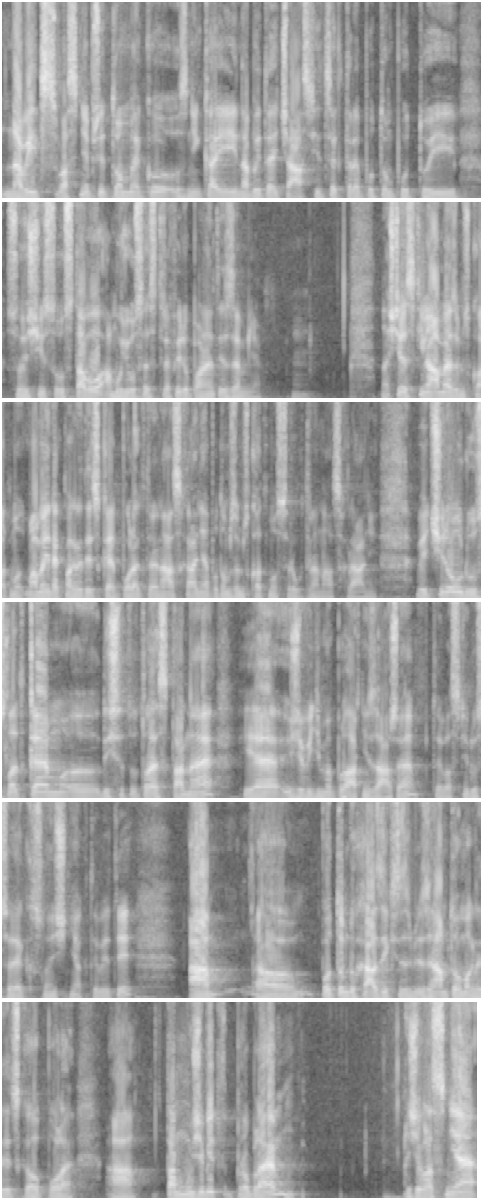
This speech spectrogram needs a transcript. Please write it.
Navíc vlastně přitom jako vznikají nabité částice, které potom putují sluneční soustavou a můžou se strefit do planety Země. Naštěstí máme zemskou atmosféru, máme jinak magnetické pole, které nás chrání a potom zemskou atmosféru, která nás chrání. Většinou důsledkem, eh, když se to tohle stane, je, že vidíme polární záře, to je vlastně důsledek sluneční aktivity, a eh, potom dochází k změnám toho magnetického pole. A tam může být problém, že vlastně eh,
